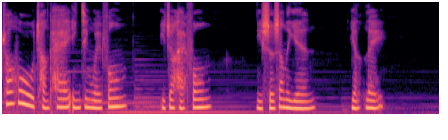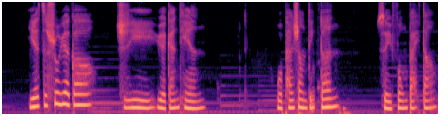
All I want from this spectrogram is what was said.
窗户敞开，迎进微风，一阵海风，你舌上的盐，眼泪。椰子树越高，汁液越甘甜。我攀上顶端，随风摆荡。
